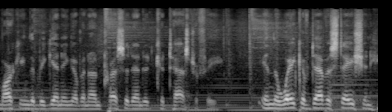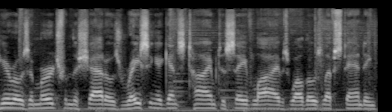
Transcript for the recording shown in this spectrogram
marking the beginning of an unprecedented catastrophe. In the wake of devastation, heroes emerge from the shadows, racing against time to save lives, while those left standing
